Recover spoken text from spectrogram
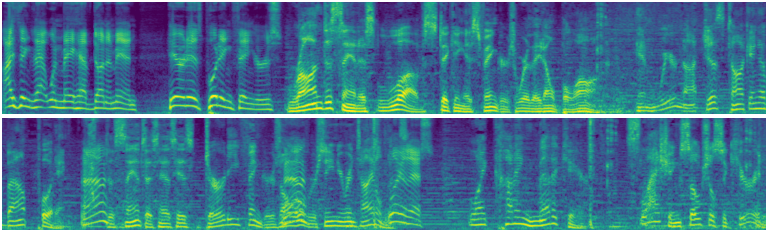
I think that one may have done him in. Here it is, pudding fingers. Ron DeSantis loves sticking his fingers where they don't belong. And we're not just talking about pudding. Huh? DeSantis has his dirty fingers all Huh? over senior entitlements. Look at this. Like cutting Medicare, slashing Social Security,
